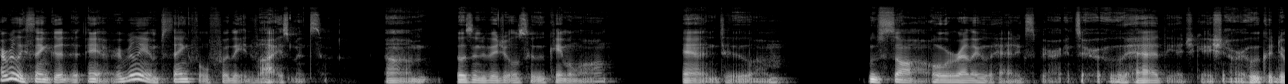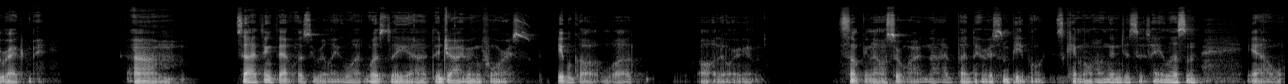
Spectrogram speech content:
I really think good. Yeah, I really am thankful for the advisements. Um, those individuals who came along and who um, who saw, or rather, who had experience, or who had the education, or who could direct me. Um, so I think that was really what was the uh, the driving force. People call it. People call it or something else or whatnot. But there were some people who just came along and just said, "Hey, listen, you know,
